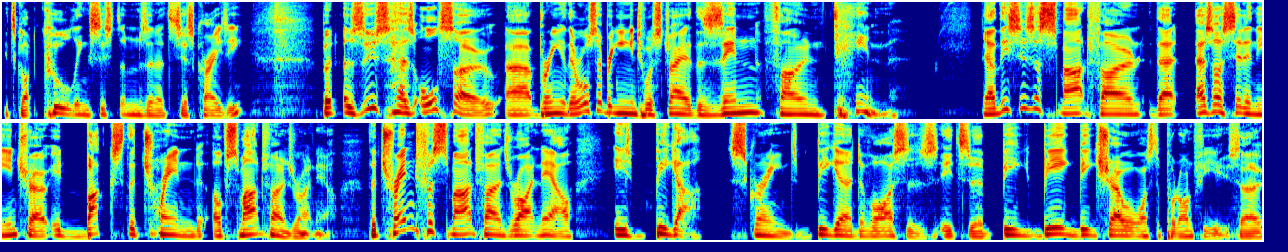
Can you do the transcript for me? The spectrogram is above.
It's got cooling systems and it's just crazy. But Asus has also uh, bringing. They're also bringing into Australia the ZenFone 10. Now, this is a smartphone that, as I said in the intro, it bucks the trend of smartphones right now. The trend for smartphones right now is bigger screens, bigger devices. It's a big, big, big show it wants to put on for you. So,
